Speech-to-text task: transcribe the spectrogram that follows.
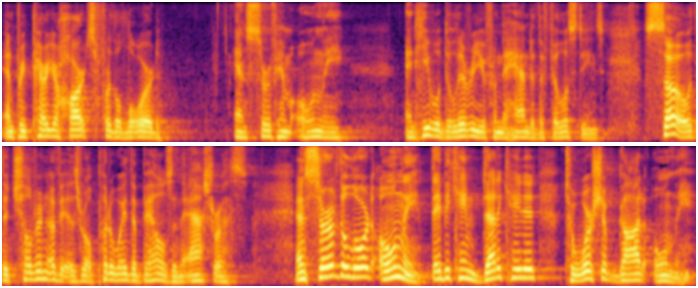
and prepare your hearts for the Lord, and serve him only, and he will deliver you from the hand of the Philistines. So the children of Israel put away the Baals and the Ashtaroths and served the Lord only. They became dedicated to worship God only.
